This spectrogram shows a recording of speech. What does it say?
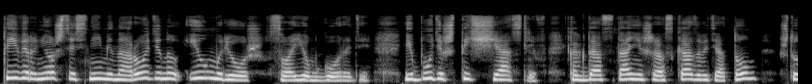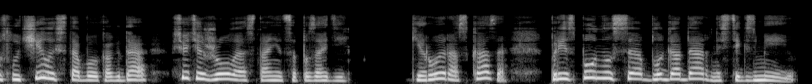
Ты вернешься с ними на родину и умрешь в своем городе. И будешь ты счастлив, когда станешь рассказывать о том, что случилось с тобой, когда все тяжелое останется позади. Герой рассказа преисполнился благодарности к змею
